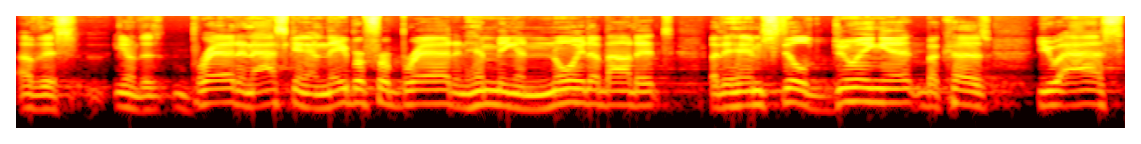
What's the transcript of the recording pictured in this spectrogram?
Of this, you know, this bread and asking a neighbor for bread and him being annoyed about it, but him still doing it because you ask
